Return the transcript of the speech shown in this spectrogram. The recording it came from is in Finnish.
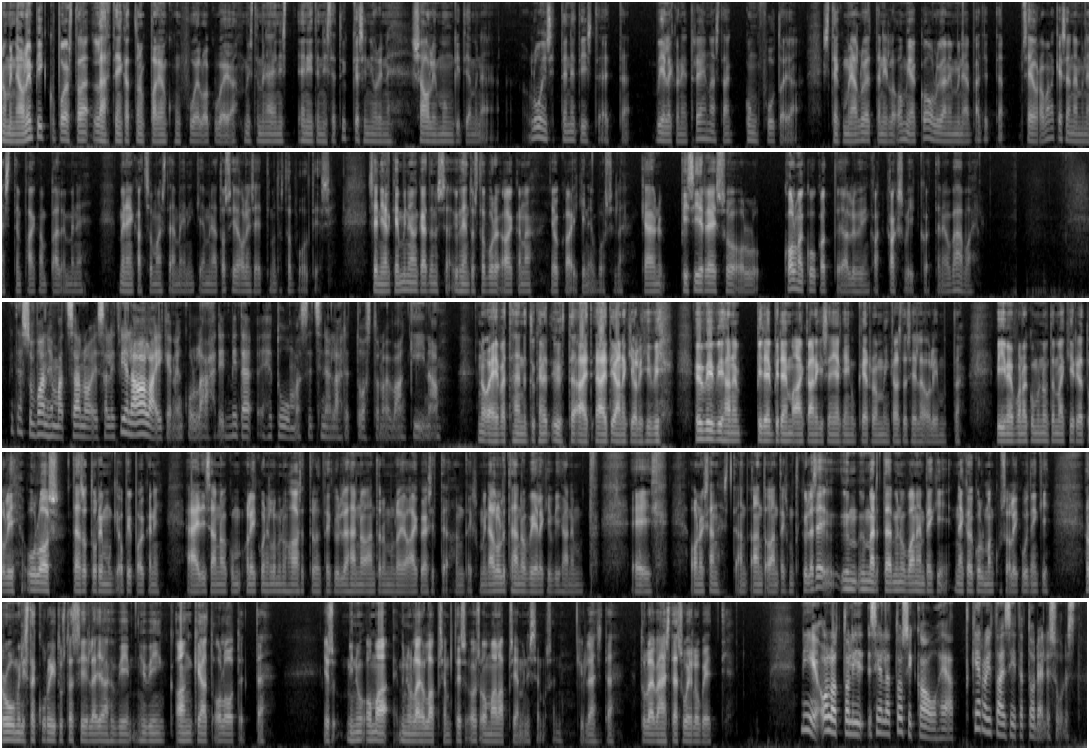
No minä olin pikkupoista lähtien katsonut paljon kung fu-elokuvia, mistä minä eniten niistä tykkäsin, niin oli ne Shaolin munkit ja minä luin sitten netistä, että vieläkö ne treenaa sitä kung futa ja sitten kun minä luin, että niillä on omia kouluja, niin minä päätin, että seuraavana kesänä minä sitten paikan päälle menen, menen katsomaan sitä meininkiä. Minä tosiaan olin 17-vuotias. Sen jälkeen minä olen käytännössä 11 vuoden aikana joka ikinen vuosi sillä käynyt. Pisi reissu on ollut kolme kuukautta ja lyhyin kaksi viikkoa, että ne on vähän vaihdellut. Mitä sun vanhemmat sanoi? Sä olit vielä alaikäinen, kun lähdin. Mitä he tuumasivat, että sinä lähdet tuosta noin vaan Kiinaan? No eivät hän tykänneet yhtä. Äiti, äiti ainakin oli hyvin, hyvin vihainen pide, pidemmän aikaa ainakin sen jälkeen, kun kerron minkälaista siellä oli. Mutta viime vuonna, kun minun tämä kirja tuli ulos, tämä Soturi munkin opipoika, niin äiti sanoi, kun oli kuunnellut minun haastattelua, että kyllä hän on antanut minulle jo aikoja sitten anteeksi. Minä luulin, että hän on vieläkin vihainen, mutta ei. Onneksi hän sitten antoi anteeksi, mutta kyllä se ymmärtää minun vanhempikin näkökulman, kun se oli kuitenkin ruumillista kuritusta siellä ja hyvin, hyvin ankeat olot, että – jos minun oma, minulla ei ole lapsia, mutta jos olisi oma lapsia menisi semmoisen, niin kyllähän sitä tulee vähän sitä suojeluvettiä. Niin, olot oli siellä tosi kauheat. Kerro jotain siitä todellisuudesta.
